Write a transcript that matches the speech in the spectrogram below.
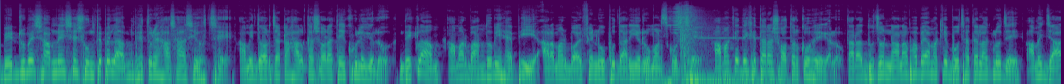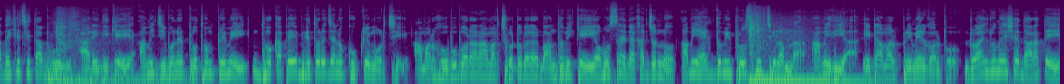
বেডরুমের সামনে এসে শুনতে পেলাম ভেতরে হাসাহাসি হচ্ছে। আমি দরজাটা হালকা সরাতেই খুলে গেল। দেখলাম আমার বান্ধবী হ্যাপি আর আমার বয়ফ্রেন্ড অপু দাঁড়িয়ে রোমান্স করছে। আমাকে দেখে তারা সতর্ক হয়ে গেল। তারা দুজন নানাভাবে আমাকে বোঝাতে লাগল যে আমি যা দেখেছি তা ভুল। আর এদিকে আমি জীবনের প্রথম প্রেমেই ধোকা পেয়ে ভেতরে যেন কুকড়ে মরছি। আমার হবু বর আর আমার ছোটবেলার বান্ধবীকে এই অবস্থায় দেখার জন্য আমি একদমই প্রস্তুত ছিলাম না। আমি রিয়া, এটা আমার প্রেমের গল্প। ড্রয়িং রুমে এসে দাঁড়াতেই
